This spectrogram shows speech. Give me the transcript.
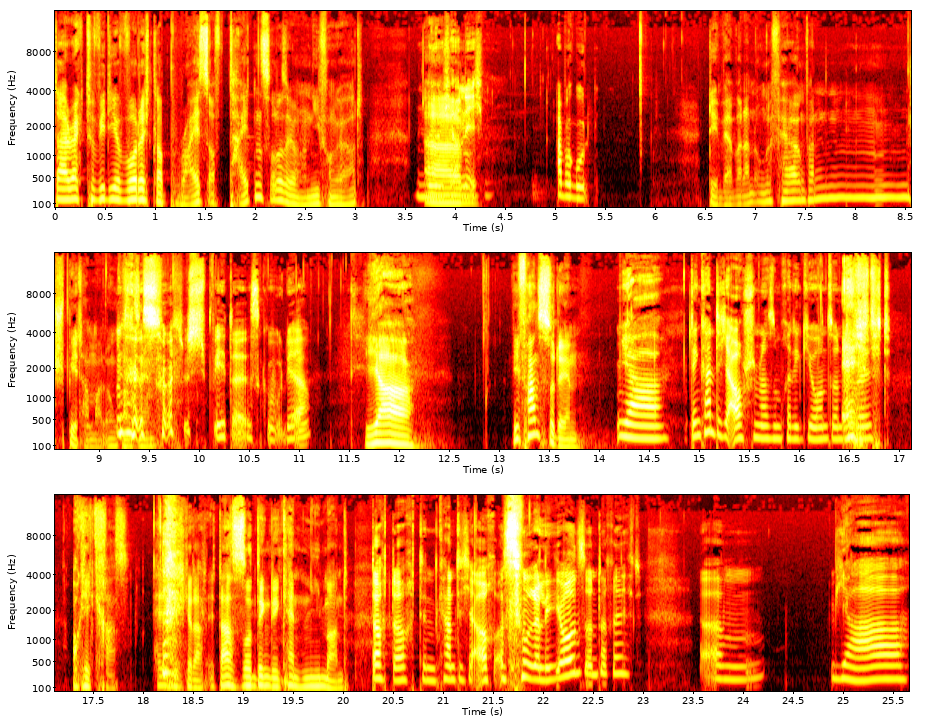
Direct-to-Video wurde. Ich glaube, Rise of Titans oder so, habe ich noch nie von gehört. Nö, ich auch Ähm, nicht. Aber gut. Den werden wir dann ungefähr irgendwann später mal irgendwann sehen. Später ist gut, ja. ja. Wie fandst du den? Ja, den kannte ich auch schon aus dem Religionsunterricht. Okay, krass. Hätte ich nicht gedacht. Das ist so ein Ding, den kennt niemand. Doch, doch, den kannte ich auch aus dem Religionsunterricht. Ähm, ja,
